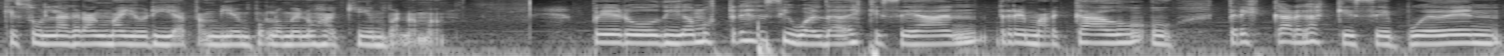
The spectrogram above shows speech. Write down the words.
que son la gran mayoría también, por lo menos aquí en Panamá. Pero digamos tres desigualdades que se han remarcado o tres cargas que se pueden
